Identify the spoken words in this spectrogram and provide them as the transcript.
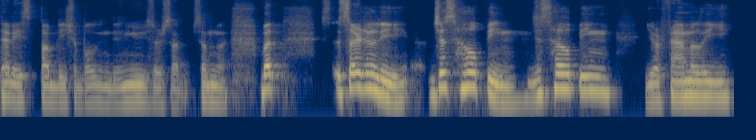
that is publishable in the news or some some but certainly just helping just helping your family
